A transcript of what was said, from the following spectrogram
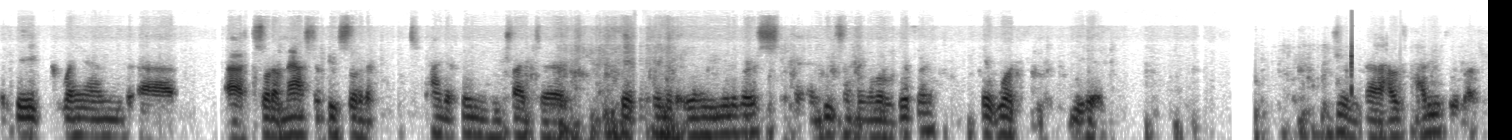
the big grand uh, uh, sort of masterpiece, sort of a kind of thing he tried to fit into the alien universe and do something a little different. It worked. You did. Jim, uh, how, how do you feel about it?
